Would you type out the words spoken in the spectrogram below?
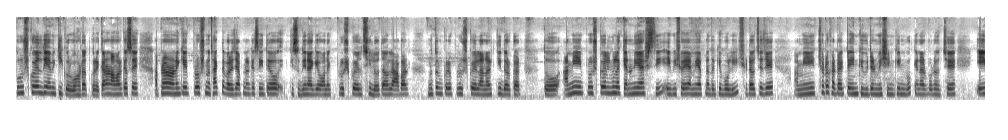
পুরুষ কোয়েল দিয়ে আমি কি করব হঠাৎ করে? কারণ আমার কাছে আপনার অনেকে প্রশ্ন থাকতে পারে যে আপনার কাছে ইতেও কিছুদিন আগে অনেক পুরুষ কোয়েল ছিল, তাহলে আবার নতুন করে পুরুষ কোয়েল আনার কি দরকার? তো আমি এই পুরুষ কেন নিয়ে আসছি এই বিষয়ে আমি আপনাদেরকে বলি। সেটা হচ্ছে যে আমি ছোটোখাটো একটা ইনকিউবেটার মেশিন কিনবো, কেনার পরে হচ্ছে এই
